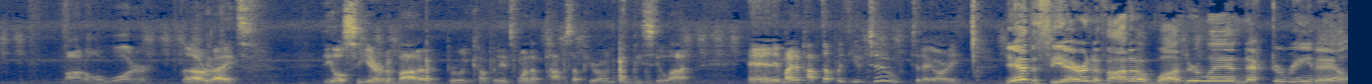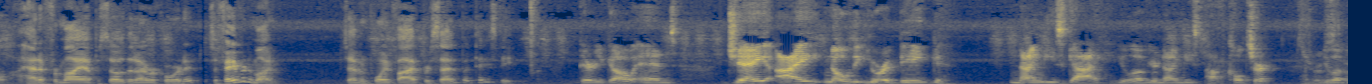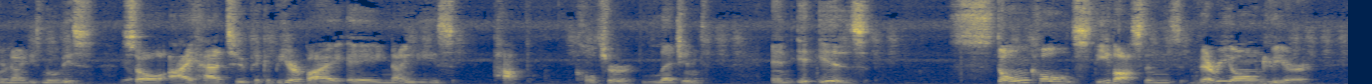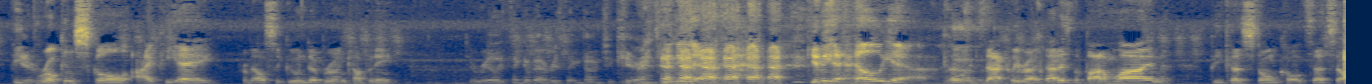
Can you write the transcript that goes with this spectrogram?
bottle of water. All right, the old Sierra Nevada Brewing Company. It's one that pops up here on BPC a lot, and it might have popped up with you too today, Artie. Yeah, the Sierra Nevada Wonderland Nectarine Ale. I had it for my episode that I recorded. It's a favorite of mine. 7.5%, but tasty. There you go. And Jay, I know that you're a big '90s guy. You love your '90s pop culture. True you love your 90s movies. Yep. So I had to pick a beer by a 90s pop culture legend, and it is Stone Cold Steve Austin's very own beer, the Beer. Broken Skull IPA from El Segundo Brewing Company. You really think of everything, don't you, Kieran? Give me that. Give me a hell yeah. That's uh, exactly right. That is the bottom line because Stone Cold said so.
